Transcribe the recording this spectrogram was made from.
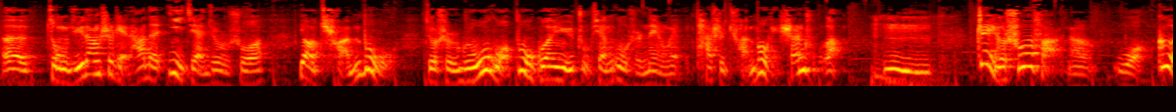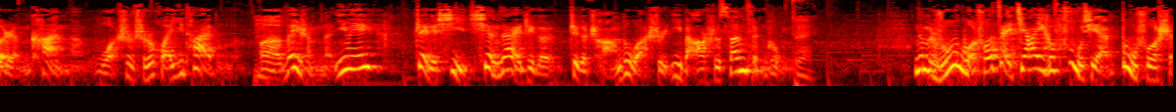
呃，总局当时给他的意见就是说，要全部就是如果不关于主线故事内容，他是全部给删除了。嗯，这个说法呢，我个人看呢，我是持怀疑态度的。呃，为什么呢？因为这个戏现在这个这个长度啊是一百二十三分钟。对。那么如果说再加一个副线，不说审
